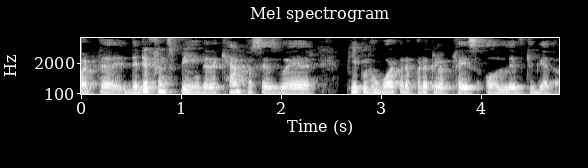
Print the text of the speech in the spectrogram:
but the, the difference being that a campus is where people who work at a particular place all live together.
